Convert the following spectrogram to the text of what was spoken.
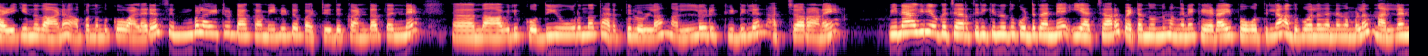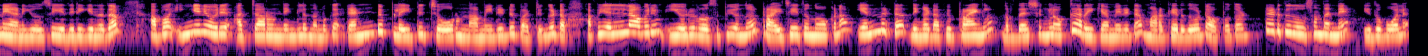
കഴിക്കുന്നതാണ്. അപ്പം നമുക്ക് വളരെ സിമ്പിളായിട്ട് ഉണ്ടാക്കാൻ വേണ്ടിയിട്ട് പറ്റും. ഇത് കണ്ടാൽ തന്നെ നാവിൽ കൊതിയൂറുന്ന തരത്തിലുള്ള നല്ലൊരു കിടിലൻ അച്ചാറാണേ. വിനാഗിരിയൊക്കെ ചേർത്തിരിക്കുന്നത് കൊണ്ട് തന്നെ ഈ അച്ചാർ പെട്ടെന്നൊന്നും അങ്ങനെ കേടായി പോകത്തില്ല. അതുപോലെ തന്നെ നമ്മൾ നല്ലെണ്ണയാണ് യൂസ് ചെയ്തിരിക്കുന്നത്. അപ്പോൾ ഇങ്ങനെ ഒരു അച്ചാർ ഉണ്ടെങ്കിൽ നമുക്ക് രണ്ട് പ്ലേറ്റ് ചോറുണ്ണാൻ വേണ്ടിയിട്ട് പറ്റും കേട്ടോ. അപ്പോൾ എല്ലാവരും ഈ ഒരു റെസിപ്പി ഒന്ന് ട്രൈ ചെയ്ത് നോക്കണം. എന്നിട്ട് നിങ്ങളുടെ അഭിപ്രായങ്ങളും നിർദ്ദേശങ്ങളും ഒക്കെ അറിയിക്കാൻ വേണ്ടിയിട്ട് മറക്കരുത് കേട്ടോ. അപ്പോൾ തൊട്ടടുത്ത ദിവസം തന്നെ ഇതുപോലെ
